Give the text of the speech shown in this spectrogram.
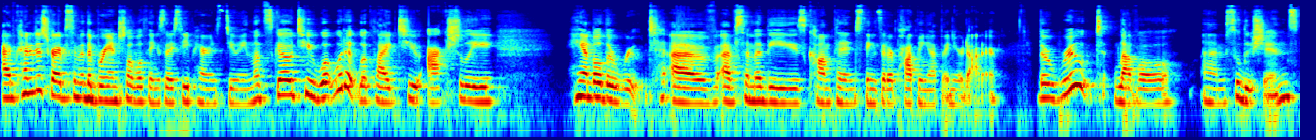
I've kind of described some of the branch level things I see parents doing. Let's go to what would it look like to actually handle the root of, of some of these confidence things that are popping up in your daughter. The root level um, solutions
